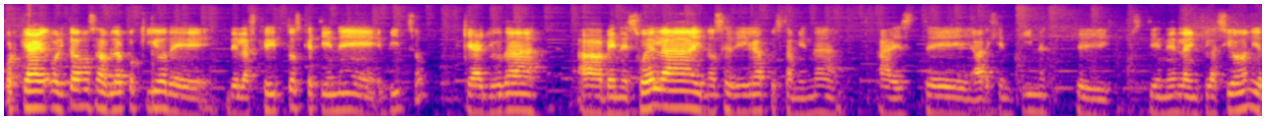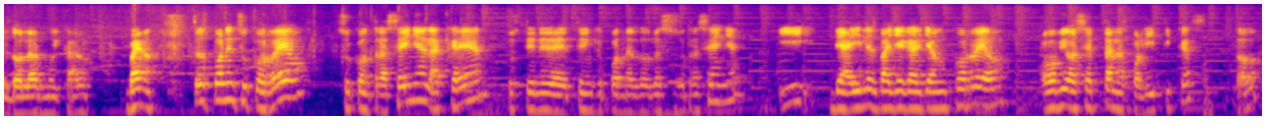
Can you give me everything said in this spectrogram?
Porque ahorita vamos a hablar un poquillo de, de las criptos que tiene Bitso, que ayuda a Venezuela y no se diga pues también a, a este Argentina, que pues, tienen la inflación y el dólar muy caro. Bueno, entonces ponen su correo, su contraseña, la crean, pues tiene, tienen que poner dos veces su contraseña y de ahí les va a llegar ya un correo. Obvio, aceptan las políticas, todo.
